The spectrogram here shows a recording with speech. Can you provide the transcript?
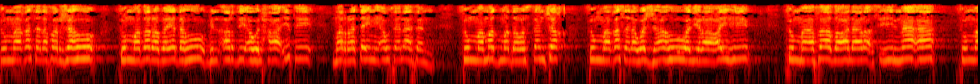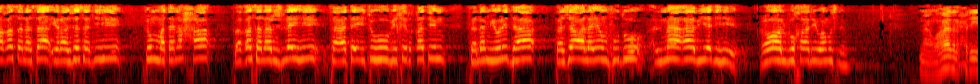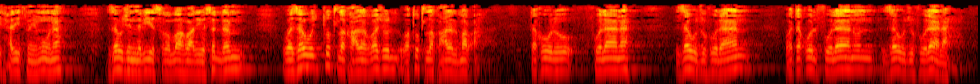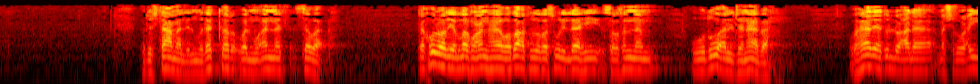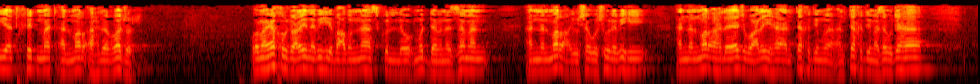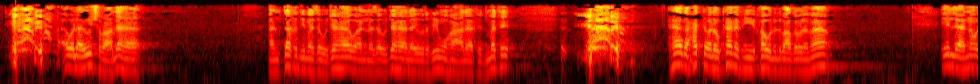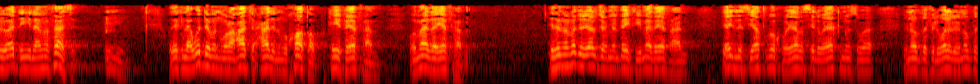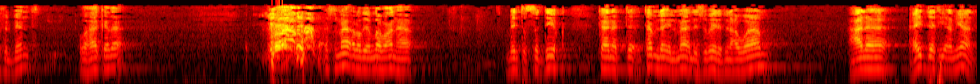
ثم غسل فرجه ثم ضرب يده بالأرض أو الحائط مرتين أو ثلاثا ثم مضمض واستنشق ثم غسل وجهه وذراعيه ثم أفاض على رأسه الماء ثم غسل سائر جسده ثم تنحى فغسل رجليه فأتيته بخرقة فلم يردها فجعل ينفض الماء بيده. رواه البخاري ومسلم. نعم وهذا الحديث حديث ميمونة زوج النبي صلى الله عليه وسلم وزوج تطلق على الرجل وتطلق على المرأة. تقول فلانة زوج فلان وتقول فلان زوج فلانة. وتستعمل للمذكر والمؤنث سواء. تقول رضي الله عنها وضعت لرسول الله صلى الله عليه وسلم وضوء الجنابة. وهذا يدل على مشروعية خدمة المرأة للرجل. وما يخرج علينا به بعض الناس كل مدة من الزمن أن المرأة يشوشون به أن المرأة لا يجب عليها أن تخدم, أن تخدم زوجها أو لا يشرع لها أن تخدم زوجها وأن زوجها لا يرغمها على خدمته. هذا حتى ولو كان في قول لبعض العلماء إلا أنه يؤدي إلى مفاسد. وذلك لا بد من مراعاة حال المخاطب كيف يفهم وماذا يفهم. إذا الرجل يرجع من بيته ماذا يفعل؟ يجلس يطبخ ويغسل ويكنس وينظف الولد وينظف البنت وهكذا. أسماء رضي الله عنها بنت الصديق كانت تملأ الماء للزبير بن عوام على عدة أميال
